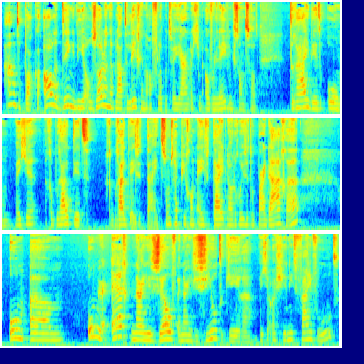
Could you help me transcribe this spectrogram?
aan te pakken. Alle dingen die je al zo lang hebt laten liggen in de afgelopen twee jaar, omdat je in overlevingsstand zat. Draai dit om. Weet je, gebruik dit. Gebruik deze tijd. Soms heb je gewoon even tijd nodig, hoe is het, een paar dagen. Om, um, om weer echt naar jezelf en naar je ziel te keren. Weet je, als je je niet fijn voelt,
